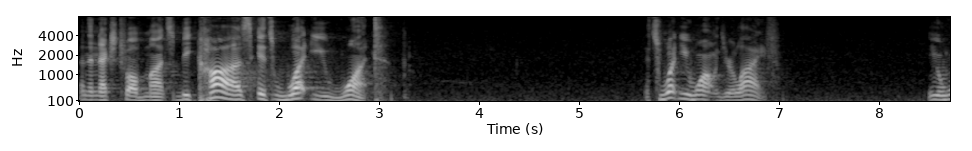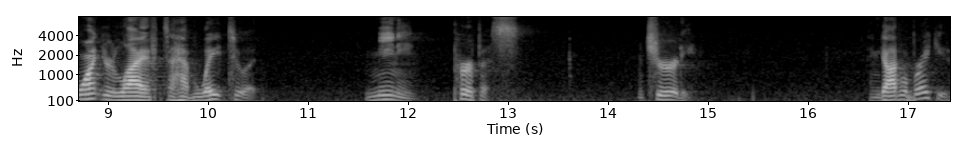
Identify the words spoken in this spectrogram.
in the next 12 months? Because it's what you want. It's what you want with your life. You want your life to have weight to it, meaning, purpose, maturity and God will break you.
